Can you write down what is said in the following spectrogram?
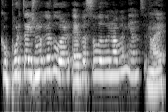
que o Porto é esmagador, é vassalador novamente, não é?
